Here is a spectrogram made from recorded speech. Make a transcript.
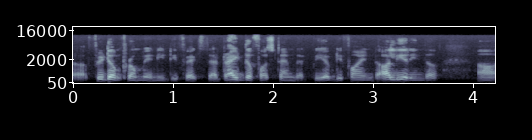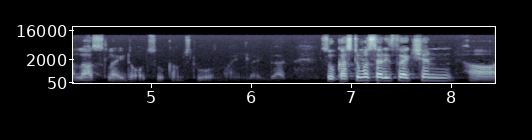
uh, freedom from any defects that right the first time that we have defined earlier in the uh, last slide also comes to our mind like that. So, customer satisfaction, uh,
